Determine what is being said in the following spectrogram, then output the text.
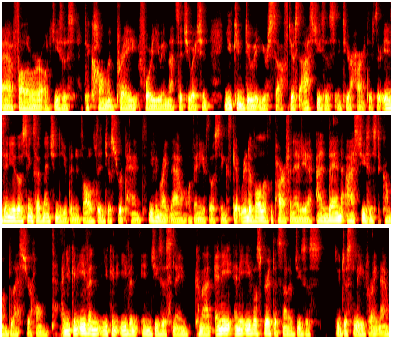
uh, follower of Jesus to come and pray for you in that situation. You can do it yourself. Just ask Jesus into your heart. If there is any of those things I've mentioned that you've been involved in, just repent, even right now, of any of those things. Get rid of all of the paraphernalia and then ask Jesus to come and bless your home. And you can even, you can even in Jesus' name command any any evil spirit that's not of Jesus to just leave right now.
